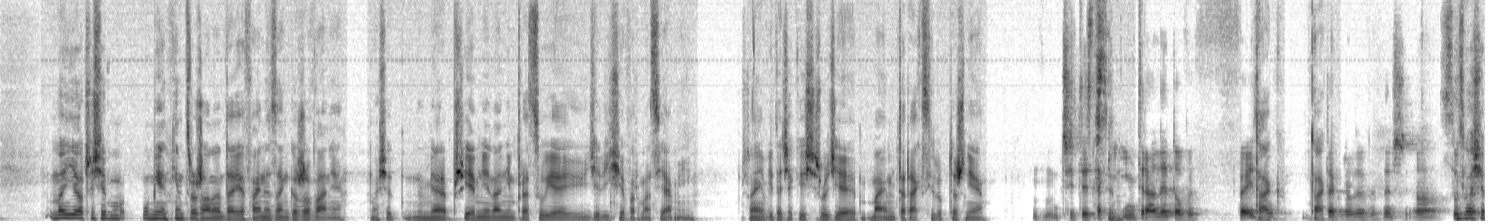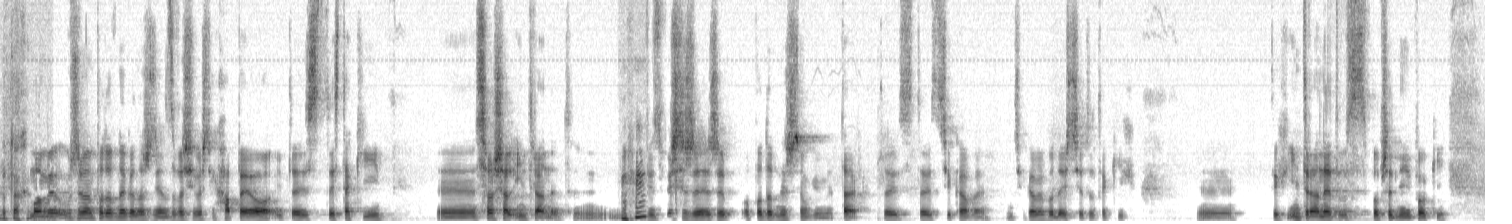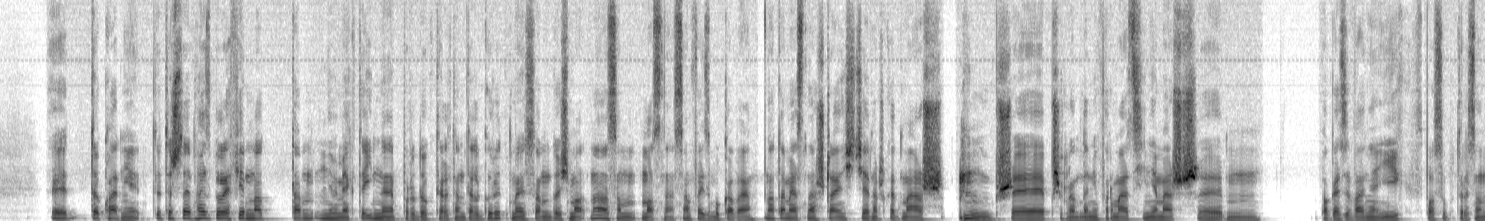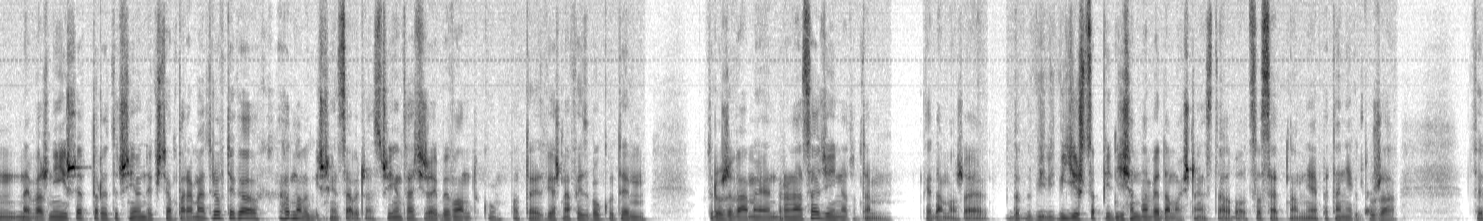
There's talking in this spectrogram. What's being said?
No i oczywiście umiejętnie wdrożone daje fajne zaangażowanie. No się w miarę przyjemnie na nim pracuje i dzieli się informacjami. Przynajmniej widać, jakieś ludzie mają interakcje lub też nie. Mhm. Czyli to jest taki intranetowy Facebook? Tak, tak. Tak naprawdę wewnętrzny. A, super. Się, to... Mamy, używam podobnego narzędzia, nazywa się właśnie HPO i to jest, to jest taki y, social intranet. Mhm. Więc myślę, że, że o podobnych rzeczach mówimy. Tak, to jest, to jest ciekawe. Ciekawe podejście do takich y, tych intranetów z poprzedniej epoki. E, dokładnie. To też ten Facebook firma, tam nie wiem jak te inne produkty, ale tam te algorytmy są dość no, są mocne, są facebookowe. Natomiast na szczęście na przykład masz przy przeglądaniu informacji nie masz um, pokazywania ich w sposób, które są najważniejsze, teoretycznie będę chciał parametrów, tylko chronologicznie cały czas, czyli nie tracisz jakby wątku, bo to jest wiesz na Facebooku tym, który używamy na co dzień, no to tam wiadomo, że widzisz co 50 na wiadomość często, albo co setną, nie? Pytanie, jak dużo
